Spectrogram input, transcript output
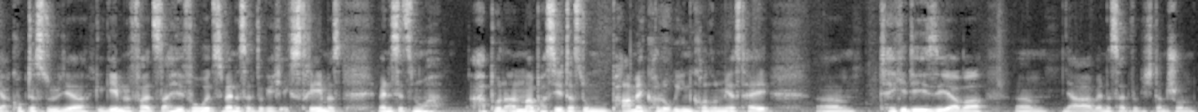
ja, guck, dass du dir gegebenenfalls da Hilfe holst, wenn es halt wirklich extrem ist. Wenn es jetzt nur ab und an mal passiert, dass du ein paar mehr Kalorien konsumierst, hey, ähm, take it easy, aber ähm, ja, wenn es halt wirklich dann schon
